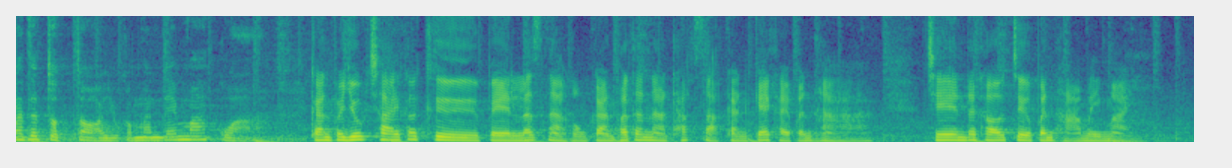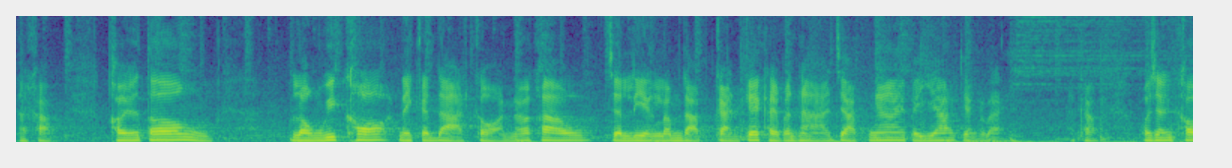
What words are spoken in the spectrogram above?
มันจะจดจ่ออยู่กับมันได้มากกว่า การประยุกต์ใช้ก็คือเป็นลักษณะของการพัฒนาทักษะการแก้ไขปัญหา เช่นถ้าเขาเจอปัญหาใหม่ ๆ นะครับ เขาจะต้อง ลองวิเคราะห์ในกระดาษก่อนว่าเขาจะเรียงลำดับการแก้ไขปัญหาจากง่ายไปยากอย่างไรนะครับเพราะฉะนั้นเขา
